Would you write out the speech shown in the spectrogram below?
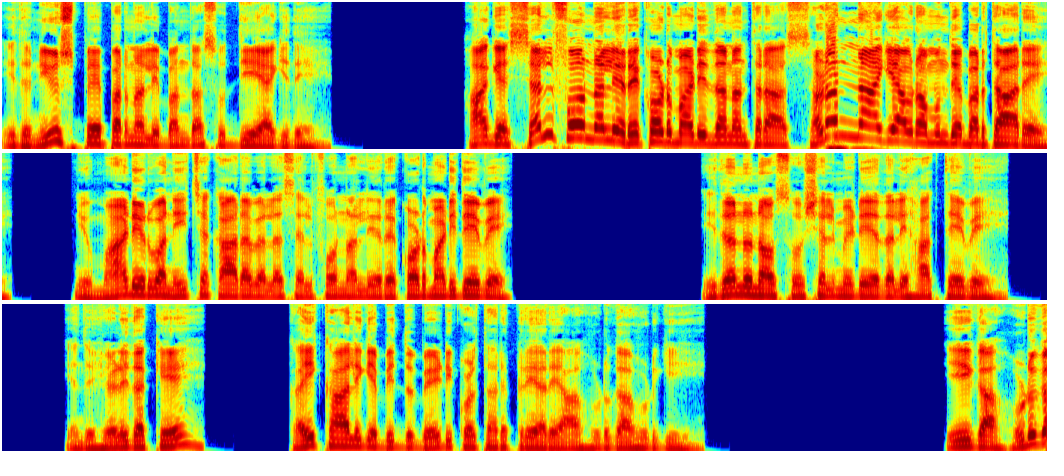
ಇದು ನ್ಯೂಸ್ ಪೇಪರ್ನಲ್ಲಿ ಬಂದ ಸುದ್ದಿಯಾಗಿದೆ. ಹಾಗೆ ಸೆಲ್ಫೋನ್ನಲ್ಲಿ ರೆಕಾರ್ಡ್ ಮಾಡಿದ ನಂತರ ಸಡನ್ ಆಗಿ ಅವರ ಮುಂದೆ ಬರ್ತಾರೆ. ನೀವು ಮಾಡಿರುವ ನೀಚಕಾರವೆಲ್ಲ ಸೆಲ್ಫೋನ್ನಲ್ಲಿ ರೆಕಾರ್ಡ್ ಮಾಡಿದ್ದೇವೆ. ಇದನ್ನು ನಾವು ಸೋಷಿಯಲ್ ಮೀಡಿಯಾದಲ್ಲಿ ಹಾಕ್ತೇವೆ. ಎಂದು ಹೇಳಿದಕ್ಕೆ ಕೈಕಾಲಿಗೆ ಬಿದ್ದು ಬೇಡಿಕೊಳ್ತಾರೆ ಪ್ರಿಯರೇ ಆ ಹುಡುಗ ಹುಡುಗಿ. ಈಗ ಹುಡುಗ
